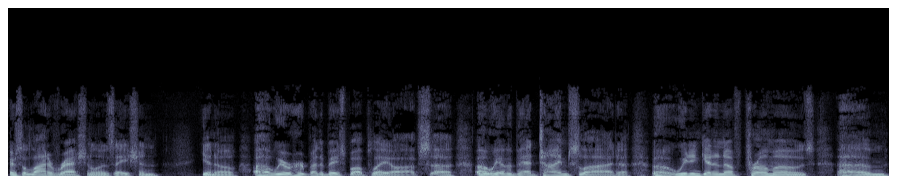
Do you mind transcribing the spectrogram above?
There's a lot of rationalization you know, uh, we were hurt by the baseball playoffs. Uh, oh, we have a bad time slot. Uh, uh we didn't get enough promos. Um,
